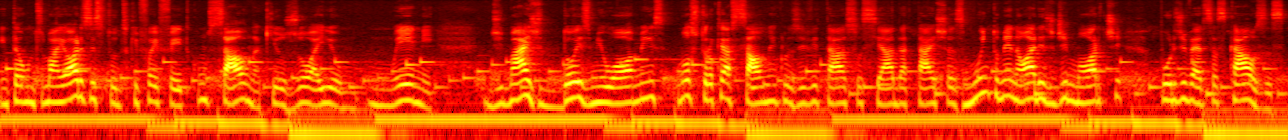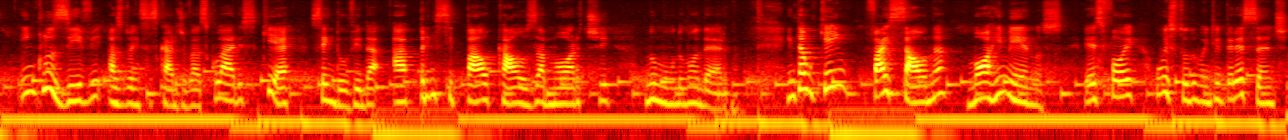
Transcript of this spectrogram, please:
Então, um dos maiores estudos que foi feito com sauna, que usou aí um, um N de mais de 2 mil homens, mostrou que a sauna, inclusive, está associada a taxas muito menores de morte por diversas causas, inclusive as doenças cardiovasculares, que é, sem dúvida, a principal causa morte no mundo moderno. Então, quem faz sauna morre menos. Esse foi um estudo muito interessante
